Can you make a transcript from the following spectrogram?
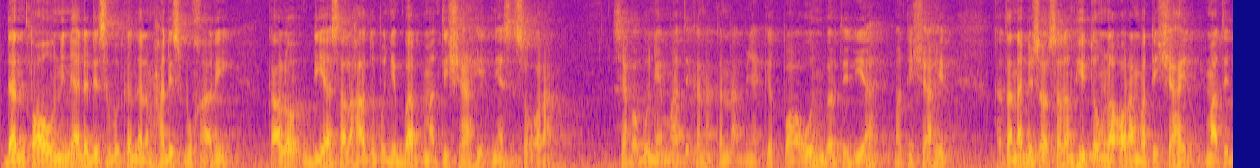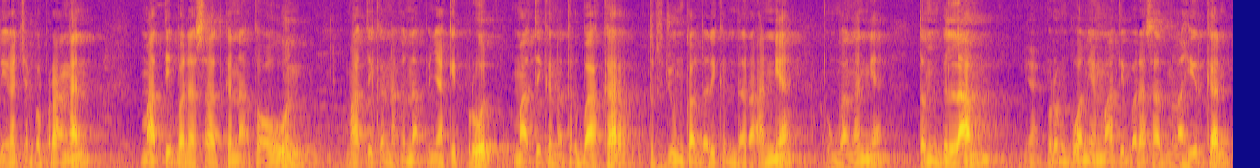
Dan taun ini ada disebutkan dalam hadis Bukhari kalau dia salah satu penyebab mati syahidnya seseorang. Siapa pun yang mati karena kena penyakit taun berarti dia mati syahid. Kata Nabi SAW, hitunglah orang mati syahid, mati di kancah peperangan, mati pada saat kena taun, mati karena kena penyakit perut, mati karena terbakar, terjungkal dari kendaraannya, tunggangannya, tenggelam, ya, perempuan yang mati pada saat melahirkan,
